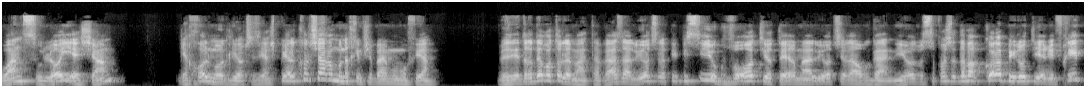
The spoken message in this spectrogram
once הוא לא יהיה שם, יכול מאוד להיות שזה ישפיע על כל שאר המונחים שבהם הוא מופיע. וזה ידרדר אותו למטה, ואז העלויות של ה-PPC יהיו גבוהות יותר מהעלויות של האורגניות, בסופו של דבר כל הפעילות תהיה רווחית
